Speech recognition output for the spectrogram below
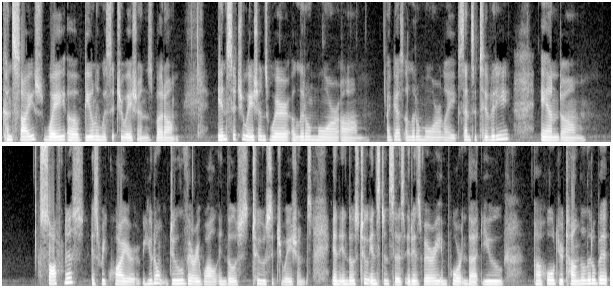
concise way of dealing with situations, but um, in situations where a little more, um, I guess, a little more like sensitivity and um, softness is required. You don't do very well in those two situations. And in those two instances, it is very important that you uh, hold your tongue a little bit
